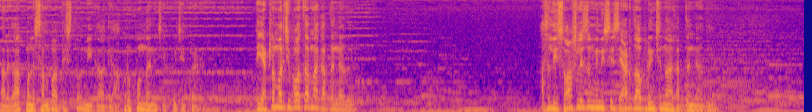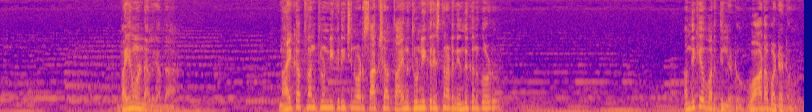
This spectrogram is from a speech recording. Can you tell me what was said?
నాలుగు ఆత్మలు సంపాదిస్తావు నీకు అది ఆ కృప ఉందని చెప్పి చెప్పాడు. ఎట్లా మర్చిపోతారు నాకు అర్థం కాదు. అసలు ఈ సోషలిజం మినిస్ట్రీస్ ఏడ దాపురించి నాకు అర్థం కాదు. భయం ఉండాలి కదా. నాయకత్వాన్ని తృణీకరించిన వాడు సాక్షాత్తు ఆయన తృణీకరిస్తున్నాడని ఎందుకు అనుకోడు? అందుకే వర్ధిల్లడు వాడబడ్డడు.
